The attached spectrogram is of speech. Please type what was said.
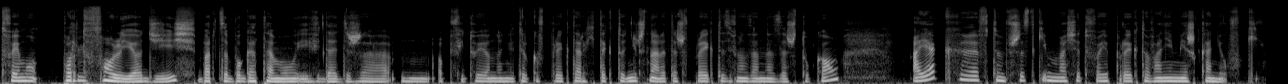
twojemu portfolio dziś, bardzo bogatemu i widać, że mm, obfituje ono nie tylko w projekty architektoniczne, ale też w projekty związane ze sztuką. A jak w tym wszystkim ma się twoje projektowanie mieszkaniówki?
